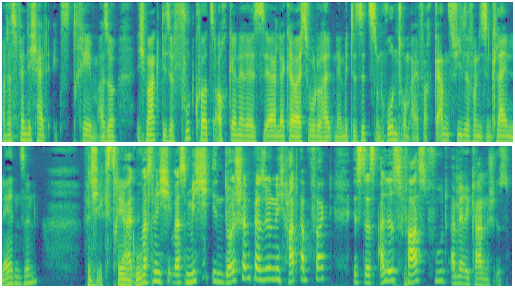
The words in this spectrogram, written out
Und das fände ich halt extrem. Also ich mag diese Food Courts auch generell sehr lecker, weißt du, wo du halt in der Mitte sitzt und rundrum einfach ganz viele von diesen kleinen Läden sind. Finde ich extrem Ja, gut. was mich, was mich in Deutschland persönlich hart abfuckt, ist, dass alles Fastfood amerikanisch ist.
